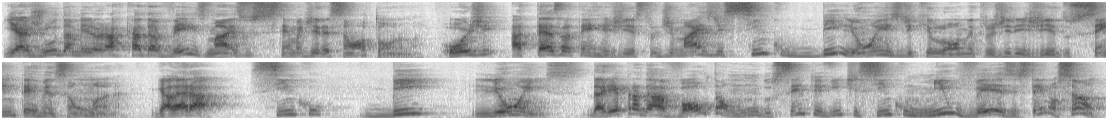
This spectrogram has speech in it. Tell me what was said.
e ajuda a melhorar cada vez mais o sistema de direção autônoma. Hoje, a Tesla tem registro de mais de 5 bilhões de quilômetros dirigidos sem intervenção humana. Galera, 5 bilhões bilhões. Daria para dar a volta ao mundo 125 mil vezes, tem noção?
